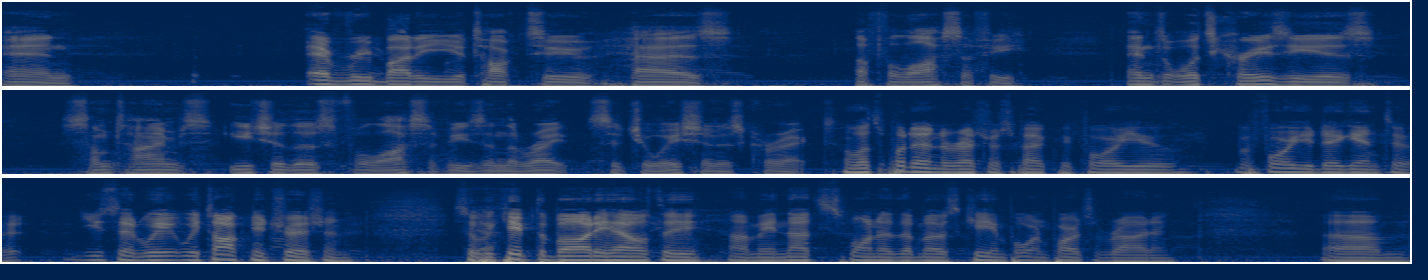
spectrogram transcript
and everybody you talk to has a philosophy, and what's crazy is sometimes each of those philosophies in the right situation is correct. Let's put it into retrospect before you before you dig into it. You said we we talk nutrition, so we keep the body healthy. I mean that's one of the most key important parts of riding. Um,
